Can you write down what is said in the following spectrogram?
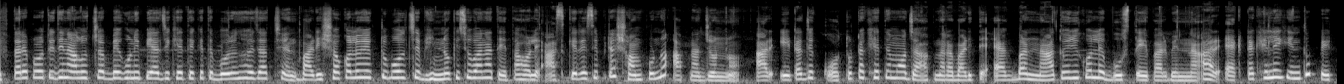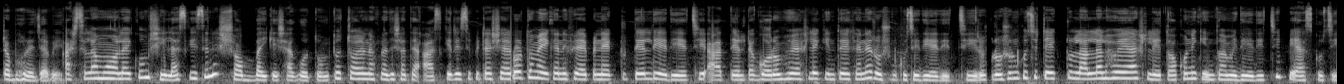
ইফতারে প্রতিদিন আলুর চপ, বেগুনি, পেঁয়াজি খেতে খেতে বোরিং হয়ে যাচ্ছেন। বাড়ির সকলেও একটু বলছে ভিন্ন কিছু বানাতে, তাহলে আজকের রেসিপিটা সম্পূর্ণ আপনার জন্য। আর এটা যে কতটা খেতে মজা, আপনারা বাড়িতে একবার না তৈরি করলে বুঝতেই পারবেন না। আর একটা খেলে কিন্তু পেটটা ভরে যাবে। আসসালামু আলাইকুম, শিলাস কিচেনে সবাইকে স্বাগতম। তো চলেন আপনাদের সাথে আজকের রেসিপিটা শেয়ার প্রথমে এখানে ফ্রাই প্যানে একটু তেল দিয়ে দিয়েছি, আর তেলটা গরম হয়ে আসলে কিন্তু এখানে রসুন কুচি দিয়ে দিচ্ছি। রসুন কুচিটা একটু লাল লাল হয়ে আসলে তখনই কিন্তু আমি দিয়ে দিচ্ছি পেঁয়াজ কুচি।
